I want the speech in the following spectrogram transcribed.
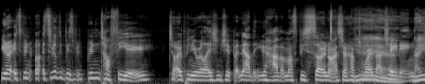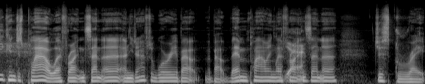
you know, it's been it's really been, been tough for you to open your relationship, but now that you have, it must be so nice. You don't have to worry about yeah, cheating. Now you can just plow left, right, and center, and you don't have to worry about about them plowing left, right, Yeah. and center. Just great,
